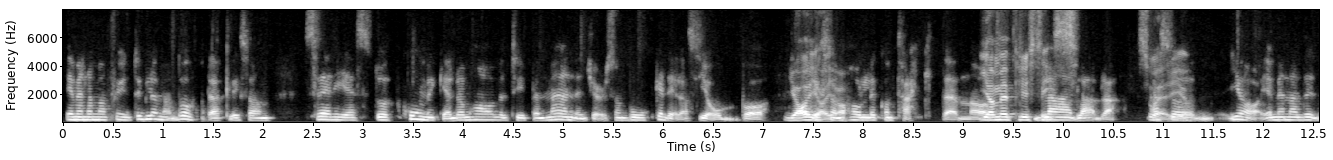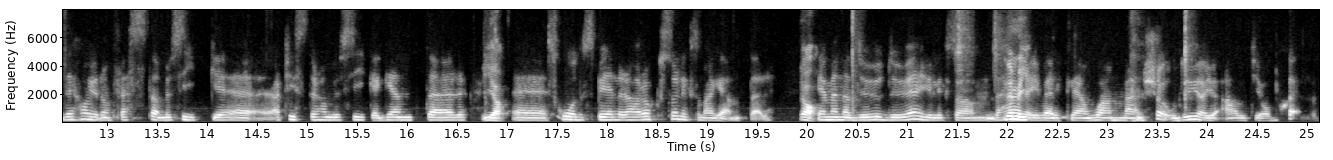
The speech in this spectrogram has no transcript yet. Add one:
Jag menar man får ju inte glömma bort att liksom Sveriges ståuppkomiker, de har väl typ en manager som bokar deras jobb och Ja, ja, liksom ja. håller kontakten och Ja, men precis. bla bla bla. Så är det ju. Alltså, ja, jag menar det, det har ju de flesta. Musikartister eh, har musikagenter. Ja, Eh, skådespelare har också liksom agenter. ja. Jag menar du, du är ju liksom, det här Nej, men- är ju verkligen one man show. Du gör ju allt jobb själv.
